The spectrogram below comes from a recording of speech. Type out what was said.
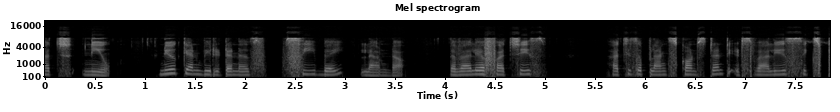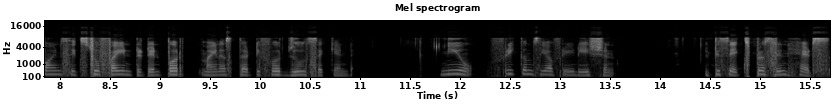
h nu. Nu can be written as C by lambda. The value of h is h is a Planck's constant. Its value is 6.625 into 10 power minus 34 joule second. Nu frequency of radiation. It is expressed in hertz.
